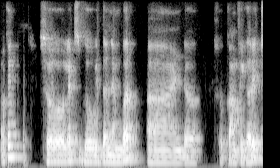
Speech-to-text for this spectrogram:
Okay, so let's go with the number and uh, so configure it.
